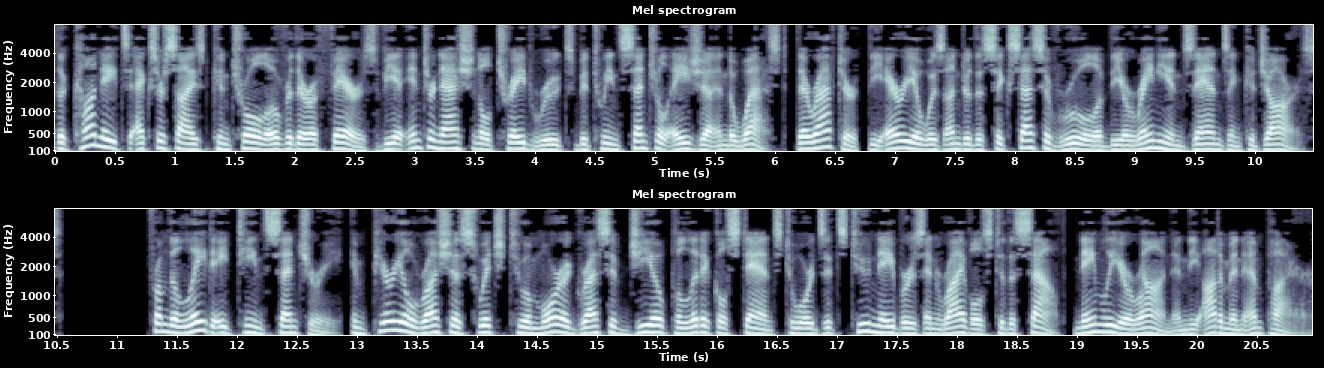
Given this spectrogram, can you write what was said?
The Khanates exercised control over their affairs via international trade routes between Central Asia and the West. Thereafter, the area was under the successive rule of the Iranian Zands and Qajars. From the late 18th century, Imperial Russia switched to a more aggressive geopolitical stance towards its two neighbors and rivals to the south, namely Iran and the Ottoman Empire.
